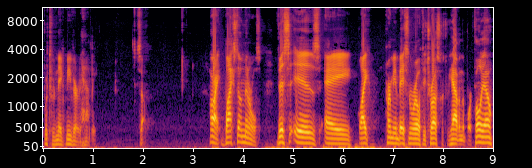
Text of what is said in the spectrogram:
which would make me very happy. So, all right, Blackstone Minerals. This is a, like Permian Basin Royalty Trust, which we have in the portfolio,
